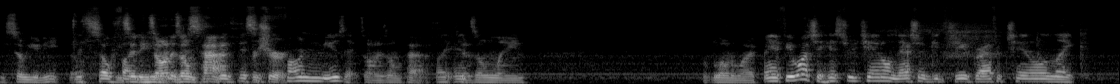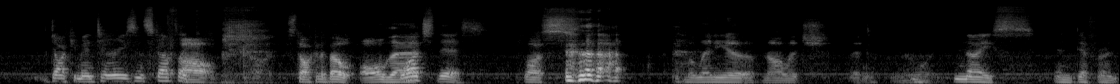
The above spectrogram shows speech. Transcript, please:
he's so unique. Though. It's so he's, fun. he's hear. on his own This- path This for is sure. fun music. It's on his own path. Like, He's in his own lane. We're blown away. I mean, if you watch the History Channel, National Geographic Channel, and like documentaries and stuff, like oh, God. he's talking about all that watch this. plus millennia of knowledge. That you know, like, nice and different.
